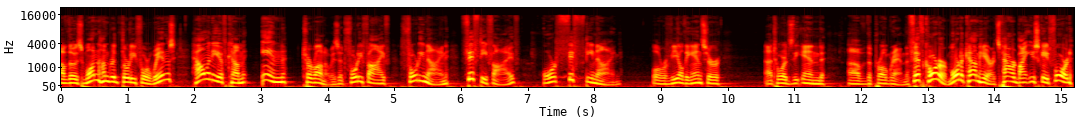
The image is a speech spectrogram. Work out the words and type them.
Of those 134 wins, how many have come in Toronto? Is it 45, 49, 55, or 59? We'll reveal the answer uh, towards the end of the program. The fifth quarter, more to come here. It's powered by Eastgate Ford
